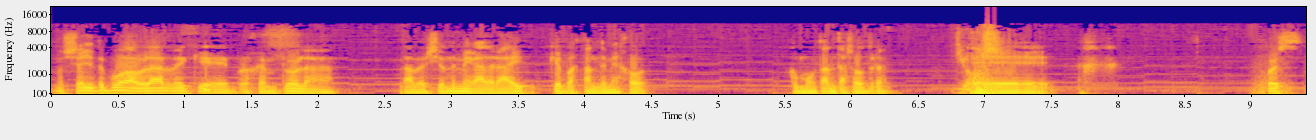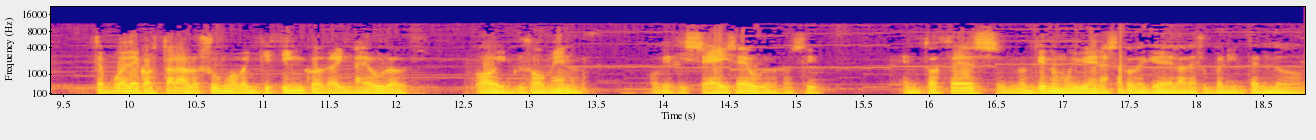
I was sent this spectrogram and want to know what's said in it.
no sé, yo te puedo hablar de que, por ejemplo, la, la versión de Mega Drive, que es bastante mejor, como tantas otras, Dios. eh, pues te puede costar a lo sumo 25 o 30 euros, o incluso menos, o 16 euros, así. Entonces, no entiendo muy bien exacto de que la de Super Nintendo.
